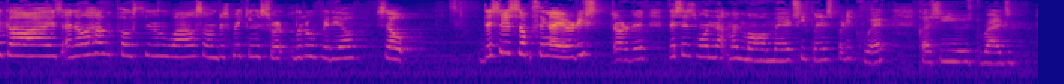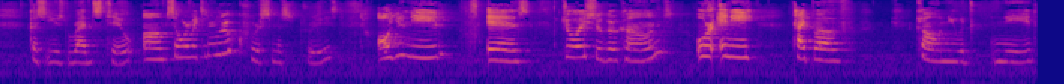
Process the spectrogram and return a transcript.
Hi guys, I know I haven't posted in a while, so I'm just making a short little video. So this is something I already started. This is one that my mom made. She finished pretty quick because she used reds, because she used reds too. Um, so we're making little Christmas trees. All you need is joy sugar cones or any type of cone you would need.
